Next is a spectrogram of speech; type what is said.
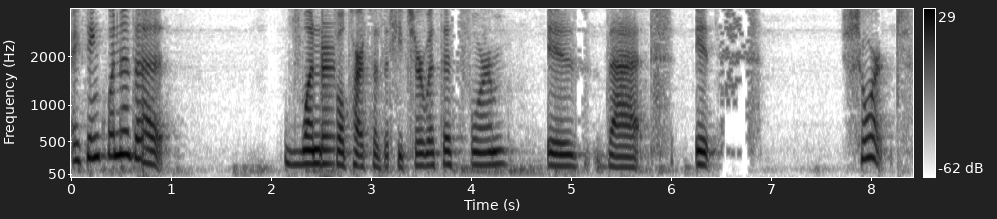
I think one of the wonderful parts as a teacher with this form is that it's short.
